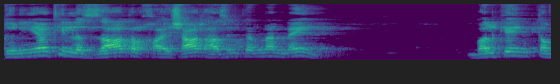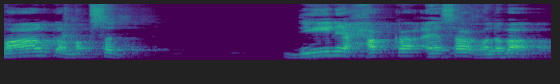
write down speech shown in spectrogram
دنیا کی لذات اور خواہشات حاصل کرنا نہیں بلکہ ان تمام کا مقصد دین حق کا ایسا غلبہ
